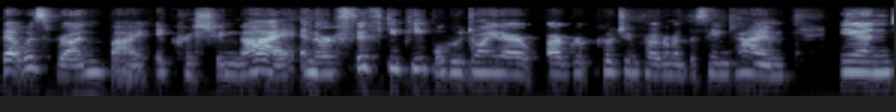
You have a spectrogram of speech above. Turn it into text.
that was run by a Christian guy. And there were 50 people who joined our, our group coaching program at the same time. And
